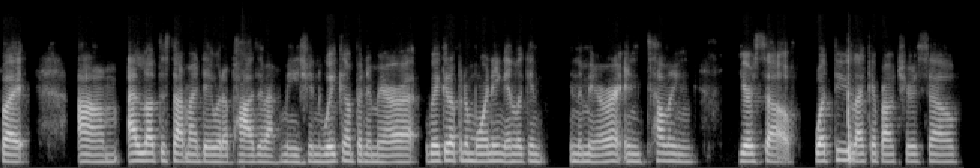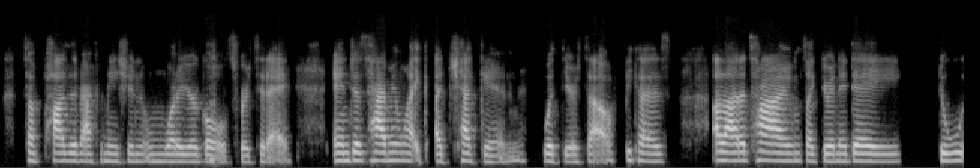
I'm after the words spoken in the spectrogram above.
But um, I love to start my day with a positive affirmation. Wake up in the mirror, wake up in the morning and looking in the mirror and telling yourself, what do you like about yourself? Some positive affirmation and what are your goals for today? And just having like a check-in with yourself because a lot of times, like during the day, do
